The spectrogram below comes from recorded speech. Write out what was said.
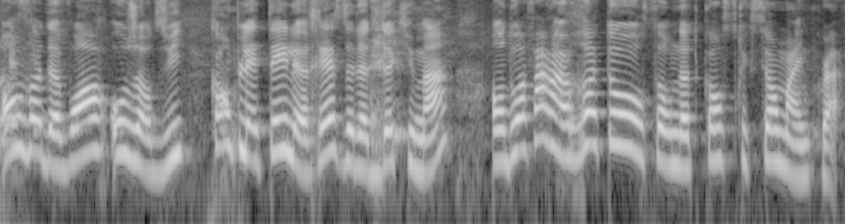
On va devoir aujourd'hui compléter le reste de notre document. On doit faire un retour sur notre construction Minecraft.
